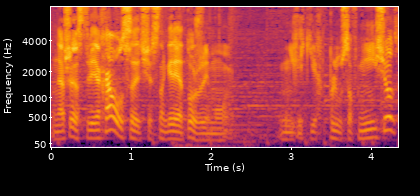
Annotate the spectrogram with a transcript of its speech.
нашествие хаоса, честно говоря, тоже ему никаких плюсов не несет.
